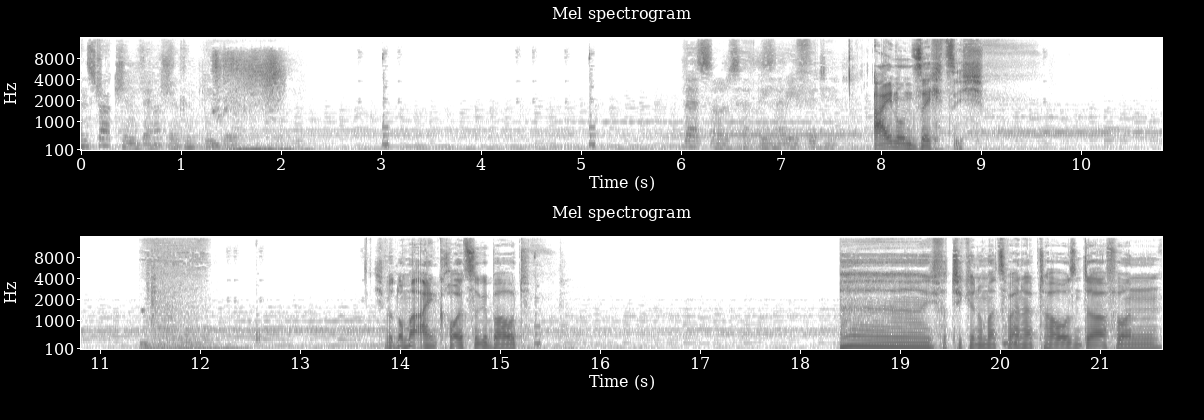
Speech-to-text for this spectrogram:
Construction venture completed. Vessels have been refitted. 61. Hier wird nochmal ein Kreuzer gebaut. Äh, ich verticke nochmal zweieinhalbtausend davon.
